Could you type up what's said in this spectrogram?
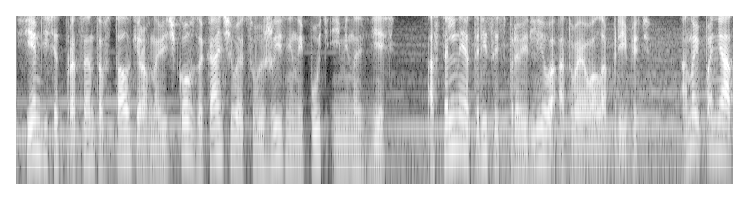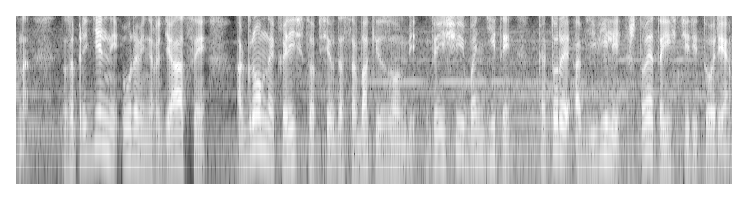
70% сталкеров-новичков заканчивают свой жизненный путь именно здесь. Остальные 30 справедливо отвоевала Припять. Оно и понятно. Запредельный уровень радиации, огромное количество псевдособак и зомби, да еще и бандиты, которые объявили, что это их территория.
